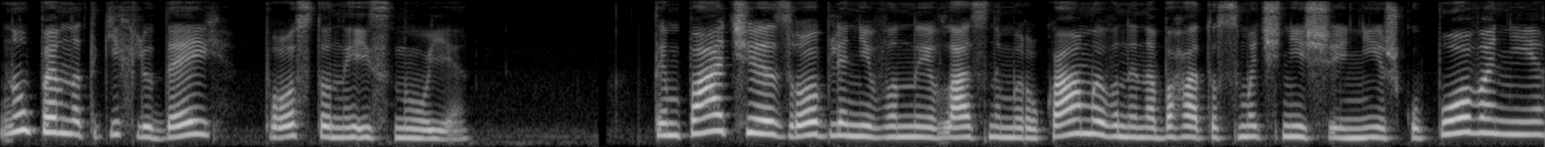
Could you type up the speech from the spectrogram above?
Ну, певно, таких людей просто не існує. Тим паче, зроблені вони власними руками, вони набагато смачніші, ніж куповані.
